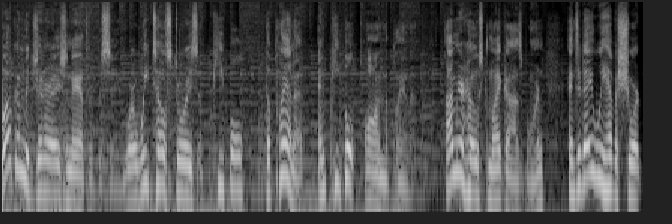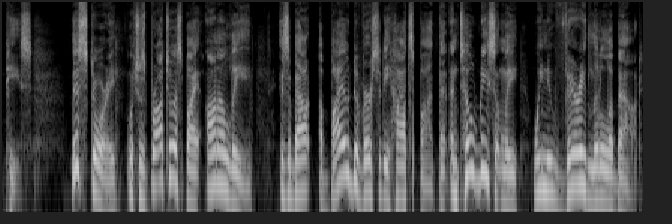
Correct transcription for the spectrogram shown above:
Welcome to Generation Anthropocene, where we tell stories of people, the planet, and people on the planet. I'm your host, Mike Osborne, and today we have a short piece. This story, which was brought to us by Anna Lee, is about a biodiversity hotspot that until recently we knew very little about.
